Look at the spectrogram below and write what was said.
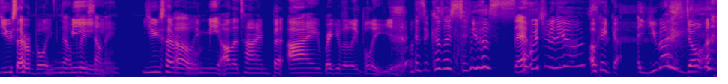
you cyberbully No, me. please tell me. You cyberbully Oh. me all the time, but I regularly bully you. Is it because I send you those sandwich videos? Okay, gu- you guys don't.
